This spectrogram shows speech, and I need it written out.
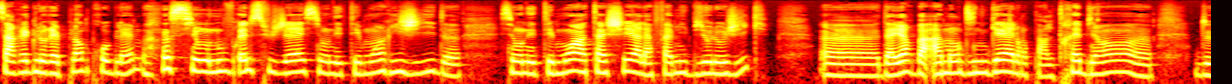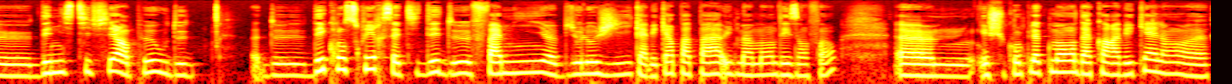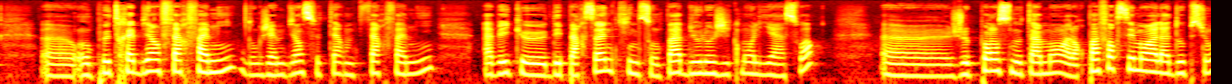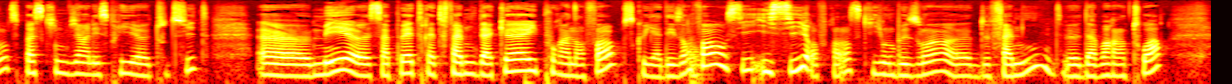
ça réglerait plein de problèmes si on ouvrait le sujet, si on était moins rigide, si on était moins attaché à la famille biologique. Euh, D'ailleurs, bah, Amandine Gay, en parle très bien, euh, de démystifier un peu ou de déconstruire cette idée de famille euh, biologique avec un papa, une maman, des enfants. Et je suis complètement d'accord avec elle. Hein. On peut très bien faire famille, donc j'aime bien ce terme faire famille, avec euh, des personnes qui ne sont pas biologiquement liées à soi. Euh, je pense notamment, alors pas forcément à l'adoption, c'est pas ce qui me vient à l'esprit euh, tout de suite, mais ça peut être être famille d'accueil pour un enfant, parce qu'il y a des enfants aussi ici en France qui ont besoin de famille, d'avoir un toit,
